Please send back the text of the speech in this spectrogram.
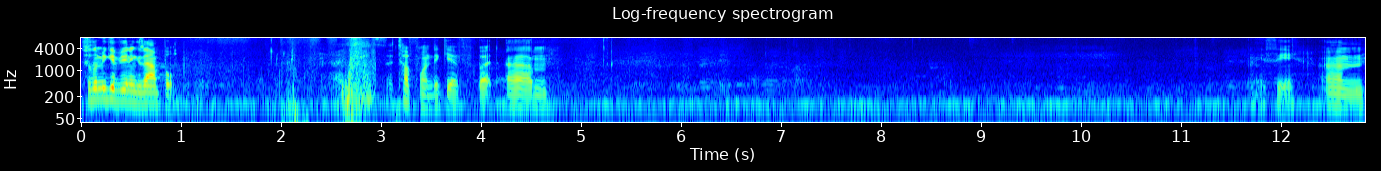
So, let me give you an example. It's a tough one to give, but. Um, let me see. Um,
